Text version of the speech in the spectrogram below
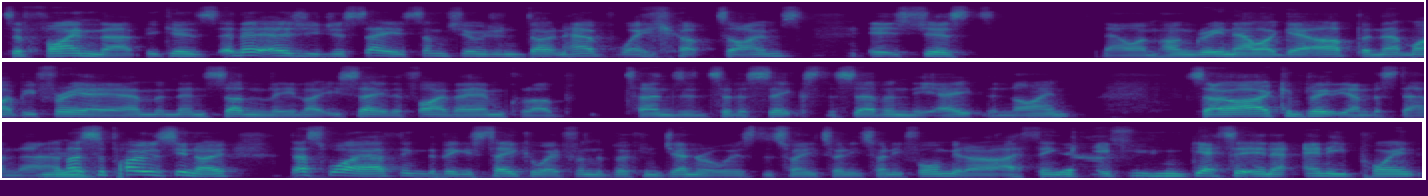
to find that because, and as you just say, some children don't have wake up times. It's just now I'm hungry, now I get up, and that might be 3 a.m. And then suddenly, like you say, the 5 a.m. club turns into the six, the seven, the eight, the nine. So I completely understand that. Yeah. And I suppose, you know, that's why I think the biggest takeaway from the book in general is the 2020 formula. I think yeah. if you can get it in at any point,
